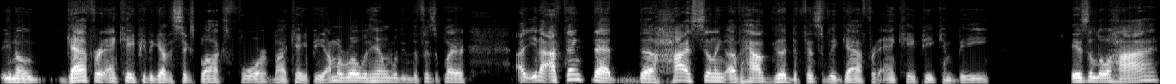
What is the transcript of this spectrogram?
you know, Gafford and KP together, six blocks, four by KP. I'm gonna roll with him with the defensive player. Uh, you know, I think that the high ceiling of how good defensively Gafford and KP can be is a little high,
